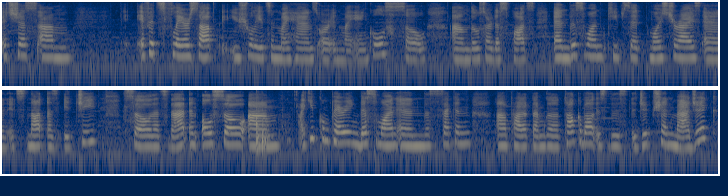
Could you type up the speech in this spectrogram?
It's just um, if it flares up usually it's in my hands or in my ankles. So um, those are the spots. And this one keeps it moisturized and it's not as itchy. So that's that. And also um, I keep comparing this one and the second uh, product I'm gonna talk about is this Egyptian Magic.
